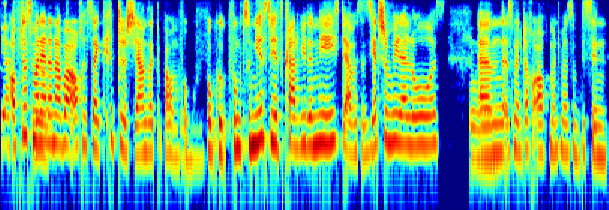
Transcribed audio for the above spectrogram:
ja Oft ist man genau. ja dann aber auch sehr kritisch, ja, und sagt, warum fun mhm. fun funktionierst du jetzt gerade wieder nicht? Ja, was ist jetzt schon wieder los? Mhm. Ähm, da ist man doch auch manchmal so ein bisschen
